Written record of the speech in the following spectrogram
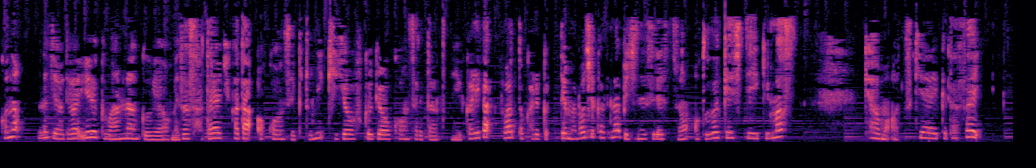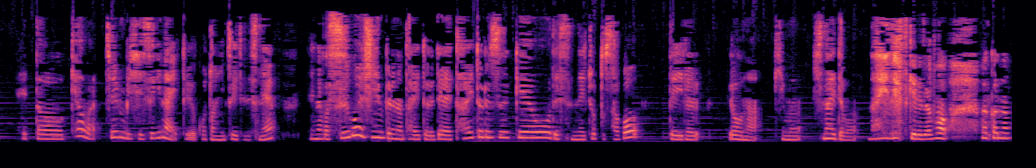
このラジオでは、ゆるくワンランク上を目指す働き方をコンセプトに、企業副業コンサルタントのゆかりが、ふわっと軽く、でもロジカルなビジネスレッスンをお届けしていきます。今日もお付き合いください。えっと、今日は準備しすぎないということについてですね。でなんかすごいシンプルなタイトルで、タイトル付けをですね、ちょっとサボっているような気もしないでもないんですけれども、まあ、この音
